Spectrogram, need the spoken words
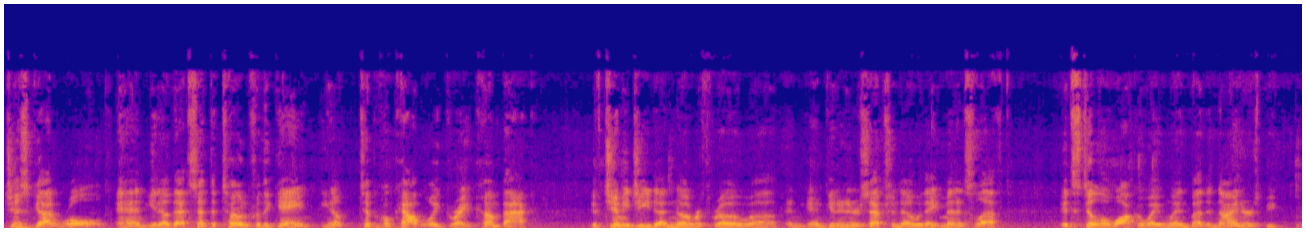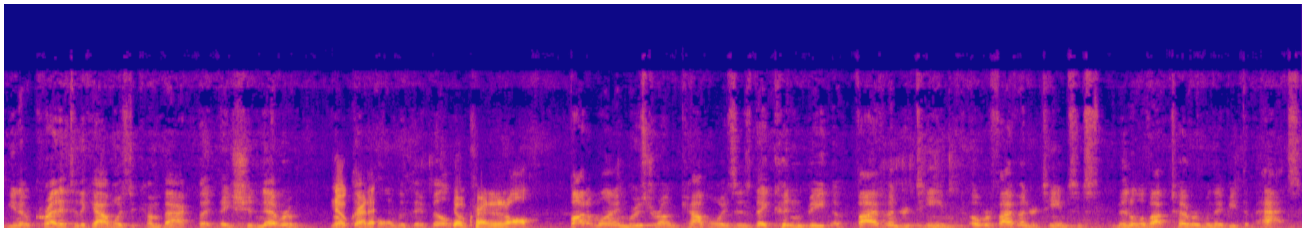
just got rolled, and you know that set the tone for the game. You know, typical Cowboy, great comeback. If Jimmy G doesn't overthrow uh, and, and get an interception though with eight minutes left, it's still a walkaway win by the Niners. Be, you know, credit to the Cowboys to come back, but they should never have No credit. that hole that they built. No credit at all. Bottom line, Rooster on Cowboys is they couldn't beat a 500 team, over 500 team since middle of October when they beat the Pats.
